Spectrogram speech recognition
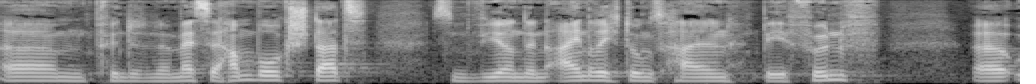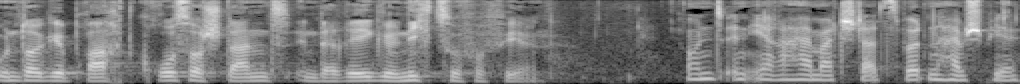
ähm, findet in der Messe Hamburg statt. Sind wir in den Einrichtungshallen B5 äh, untergebracht. Großer Stand, in der Regel nicht zu verfehlen. Und in Ihrer Heimatstadt, es wird ein Heimspiel.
